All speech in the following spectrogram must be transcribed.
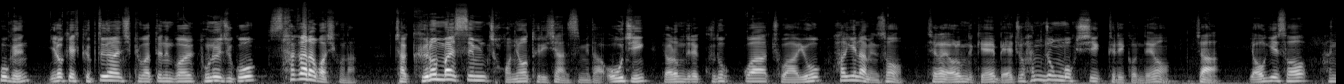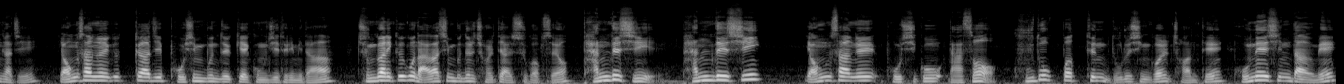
혹은 이렇게 급등하는 지표가 뜨는 걸 돈을 주고 사가라고 하시거나 자 그런 말씀 전혀 드리지 않습니다. 오직 여러분들의 구독과 좋아요 확인하면서 제가 여러분들께 매주 한 종목씩 드릴 건데요. 자 여기서 한 가지 영상을 끝까지 보신 분들께 공지 드립니다. 중간에 끄고 나가신 분들은 절대 알 수가 없어요. 반드시 반드시 영상을 보시고 나서 구독 버튼 누르신 걸 저한테 보내신 다음에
